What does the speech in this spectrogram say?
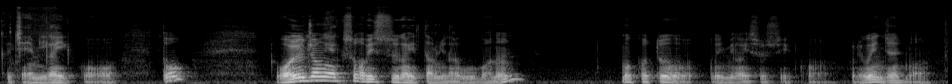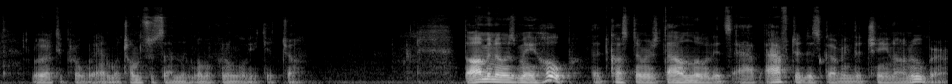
그 재미가 있고 또 월정액 서비스가 있답니다. 우버는 뭐 그것도 의미가 있을 수 있고 그리고 이제 뭐 로열티 프로그램, 뭐 점수 쌓는 거 뭐 그런 거 있겠죠. Domino's may hope that customers download its app after discovering the chain on Uber.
